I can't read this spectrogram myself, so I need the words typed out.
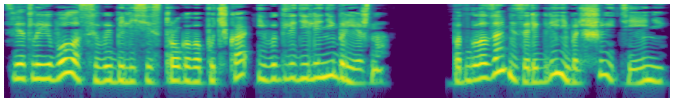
Светлые волосы выбились из строгого пучка и выглядели небрежно, под глазами залегли небольшие тени,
